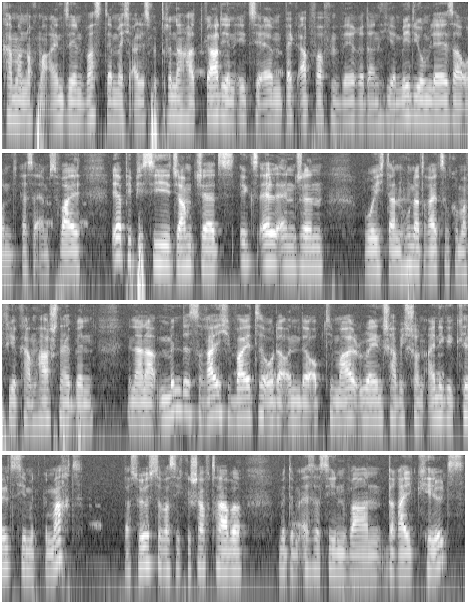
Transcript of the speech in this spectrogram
kann man nochmal einsehen, was der Mech alles mit drin hat. Guardian ECM, Backup-Waffen wäre dann hier Medium Laser und SRM2, RPPC, Jump Jets, XL Engine, wo ich dann 113,4 km/h schnell bin. In einer Mindestreichweite oder in der Optimal-Range habe ich schon einige Kills hiermit gemacht. Das höchste, was ich geschafft habe mit dem Assassin, waren drei Kills.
